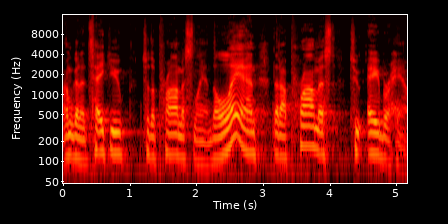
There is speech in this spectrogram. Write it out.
I'm going to take you to the promised land, the land that I promised to Abraham.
